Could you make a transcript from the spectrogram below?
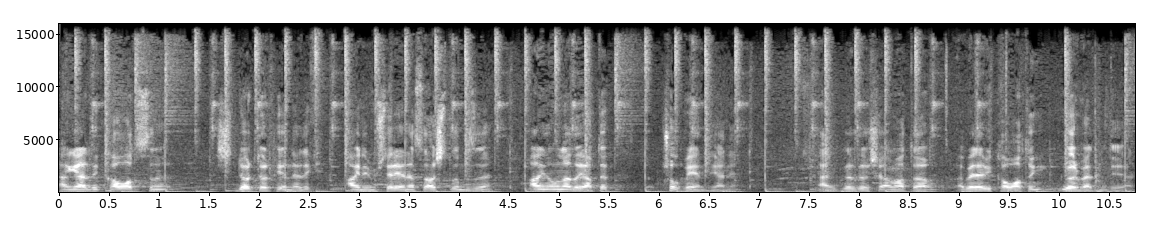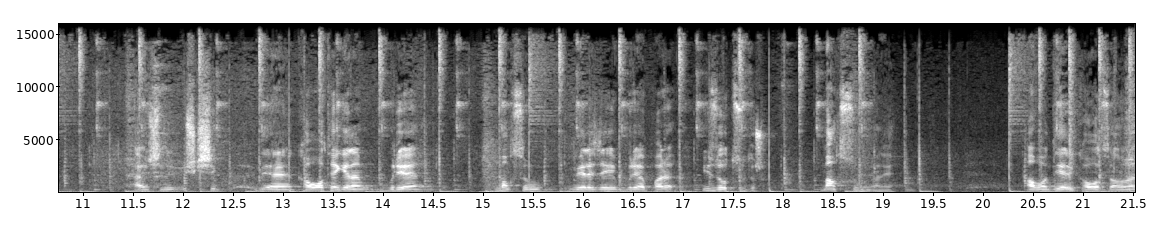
Yani geldik kahvaltısını dört dört yenildik. Aynı müşteriye nasıl açtığımızı aynı ona da yaptık. Çok beğendi yani. Yani gırgır şam hatta böyle bir kahvaltı görmedim diyor yani. Yani şimdi üç kişi e, kahvaltıya gelen buraya maksimum vereceği buraya para 130'dur. Maksimum yani. Ama diğer kahvaltı salonuna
